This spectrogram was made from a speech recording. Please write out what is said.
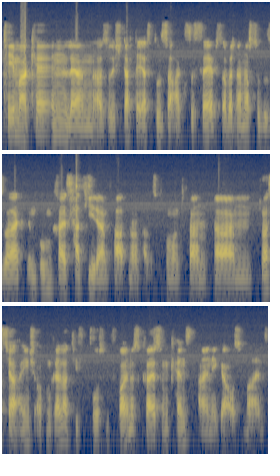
Thema Kennenlernen. Also ich dachte erst, du sagst es selbst, aber dann hast du gesagt, im Umkreis hat jeder einen Partner und alles drum und dran. Ähm, du hast ja eigentlich auch einen relativ großen Freundeskreis und kennst einige aus Mainz.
